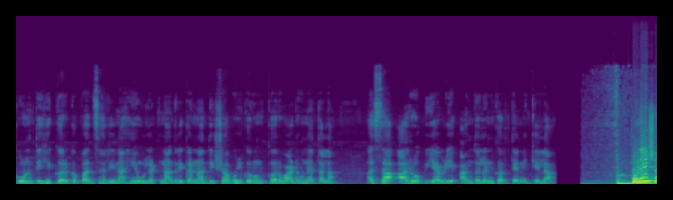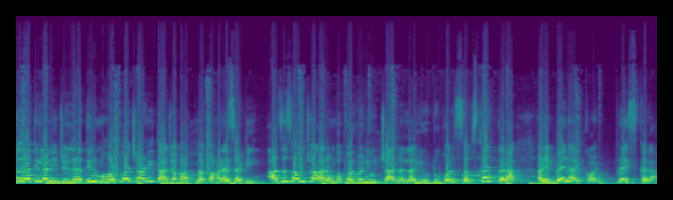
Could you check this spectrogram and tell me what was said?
कोणतीही कर कपात झाली नाही उलट नागरिकांना दिशाभूल करून कर वाढवण्यात आला असा आरोप यावेळी आंदोलनकर्त्यांनी केला. पुणे शहरातील आणि जिल्ह्यातील महत्त्वाच्या आणि ताज्या बातम्या पाहण्यासाठी आजच आमच्या आरंभ पर्व न्यूज चॅनलला यूट्यूबवर सबस्क्राईब करा आणि बेल आयकॉन प्रेस करा.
